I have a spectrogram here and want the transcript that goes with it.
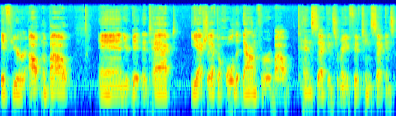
if you're out and about and you're getting attacked you actually have to hold it down for about 10 seconds or maybe 15 seconds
